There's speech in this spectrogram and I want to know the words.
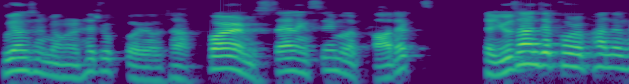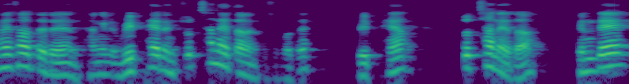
부연 설명을 해줄 거예요. 자, firms selling similar products. 자, 유사한 제품을 파는 회사들은 당연히 repel은 쫓아내다는 뜻이거든. repel, 쫓아내다. 근데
